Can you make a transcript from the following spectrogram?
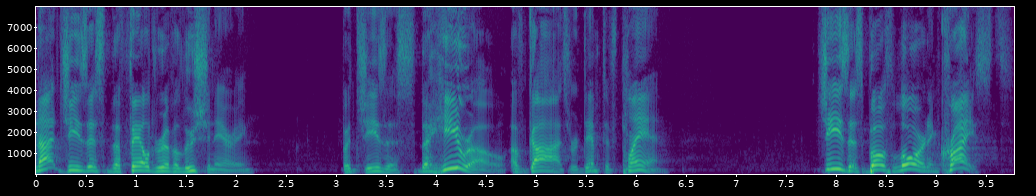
Not Jesus, the failed revolutionary, but Jesus, the hero of God's redemptive plan. Jesus, both Lord and Christ.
